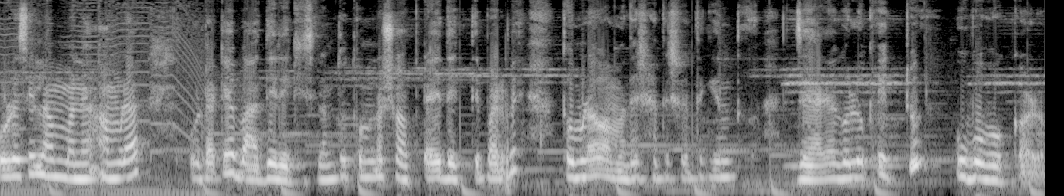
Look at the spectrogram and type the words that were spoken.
করেছিলাম মানে আমরা ওটাকে বাদে রেখেছিলাম। তো তোমরা সবটাই দেখতে পারবে, তোমরাও আমাদের সাথে সাথে কিন্তু জায়গাগুলোকে একটু উপভোগ করো।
